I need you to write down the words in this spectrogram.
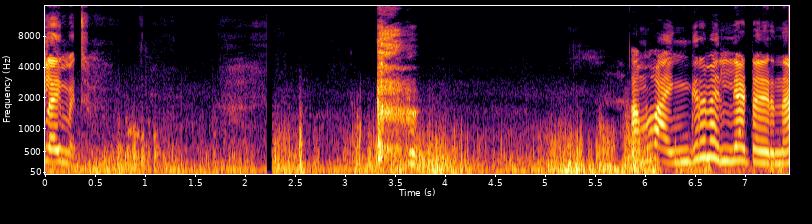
climate അമ്മ ഭയങ്കര മെല്ലാട്ടോ വരുന്നേ.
